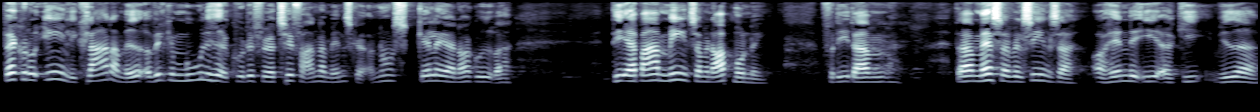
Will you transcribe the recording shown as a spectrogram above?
Hvad kan du egentlig klare dig med, og hvilke muligheder kunne det føre til for andre mennesker? Og nu skælder jeg nok ud, var. Det er bare ment som en opmundring. Fordi der er, der er masser af velsignelser at hente i at give videre.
